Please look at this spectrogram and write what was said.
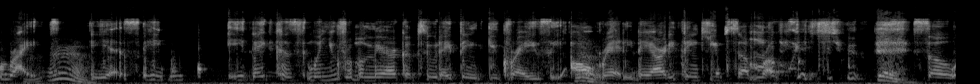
right. Uh. Yes. He they because when you from America too, they think you crazy already. They already think you something wrong with you. So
